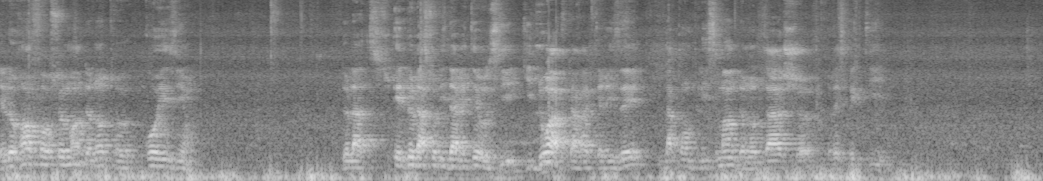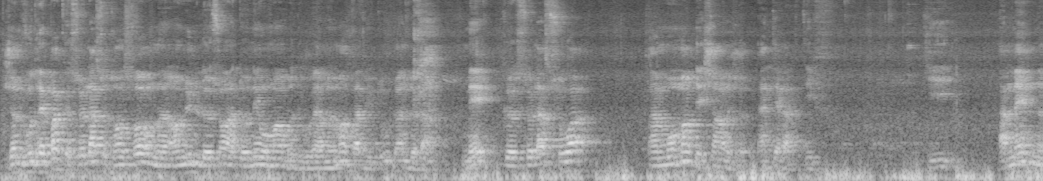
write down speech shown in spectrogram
et le renforcement de notre cohésion et de la solidarité aussi qui doivent caractériser l'accomplissement de nos tâches respectives. Je ne voudrais pas que cela se transforme en une leçon à donner aux membres du gouvernement, pas du tout, loin de là, mais que cela soit un moment d'échange interactif qui amène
